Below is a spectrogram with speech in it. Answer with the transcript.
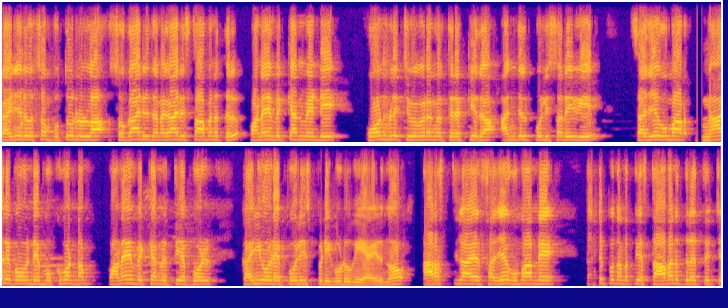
കഴിഞ്ഞ ദിവസം പുത്തൂരിലുള്ള സ്വകാര്യ ധനകാര്യ സ്ഥാപനത്തിൽ പണയം വെക്കാൻ വേണ്ടി ഫോൺ വിളിച്ച് വിവരങ്ങൾ തിരക്കിയത് അഞ്ചൽ പോലീസ് അറിയുകയും സജയകുമാർ നാല് പവന്റെ മുക്കുമണ്ഡം പണയം വെക്കാൻ എത്തിയപ്പോൾ കൈയോടെ പോലീസ് പിടികൂടുകയായിരുന്നു. അറസ്റ്റിലായ സജയകുമാറിനെ തട്ടിപ്പ് നടത്തിയ സ്ഥാപനത്തിലെത്തിച്ച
